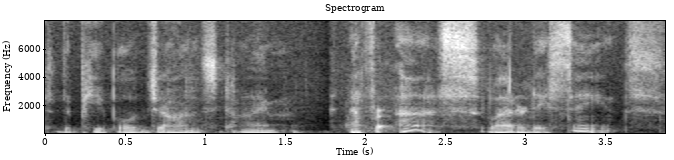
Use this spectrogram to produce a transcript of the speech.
to the people of John's time. Now, for us, Latter day Saints,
